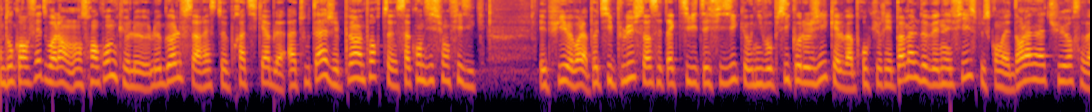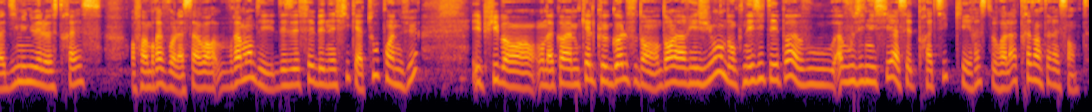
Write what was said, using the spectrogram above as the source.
Donc en fait, voilà, on se rend compte que le, golf, ça reste praticable à tout âge et peu importe sa condition physique. Et puis euh, voilà, petit plus, hein, cette activité physique au niveau psychologique, elle va procurer pas mal de bénéfices puisqu'on va être dans la nature, ça va diminuer le stress. Enfin bref, voilà, ça va avoir vraiment des, des effets bénéfiques à tout point de vue. Et puis, ben, on a quand même quelques golfs dans, dans la région, donc n'hésitez pas à vous, à vous initier à cette pratique qui reste voilà très intéressante.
